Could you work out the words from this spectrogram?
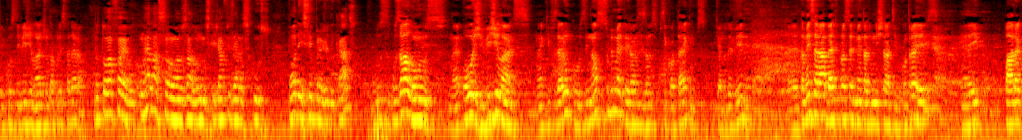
de curso de vigilante junto à Polícia Federal. Doutor Rafael, com relação aos alunos que já fizeram esse curso, podem ser prejudicados? Os, os alunos, né, hoje vigilantes, né, que fizeram o curso e não se submeteram aos exames psicotécnicos, que era o eh, também será aberto procedimento administrativo contra eles, né, e para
